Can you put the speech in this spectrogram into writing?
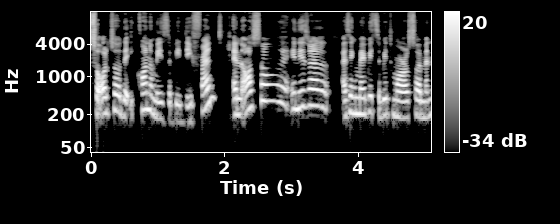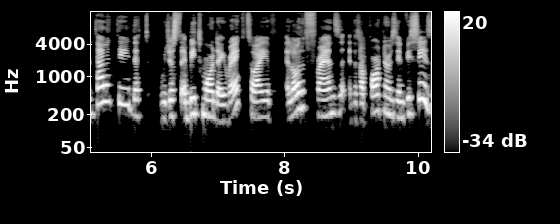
So also the economy is a bit different. And also in Israel, I think maybe it's a bit more also a mentality that we're just a bit more direct. So I have a lot of friends that are partners in VCs.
